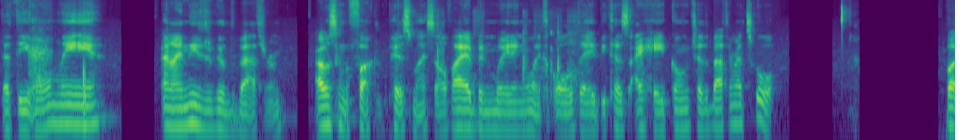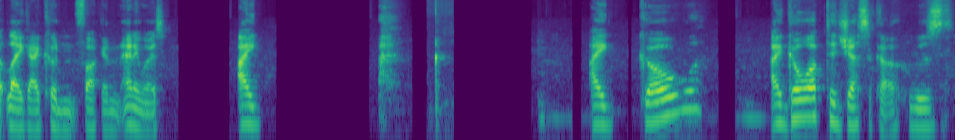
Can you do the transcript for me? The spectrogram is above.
that the only and I needed to go to the bathroom. I was gonna fucking piss myself. I had been waiting like all day because I hate going to the bathroom at school. But like I couldn't fucking anyways. I I go I go up to Jessica who is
